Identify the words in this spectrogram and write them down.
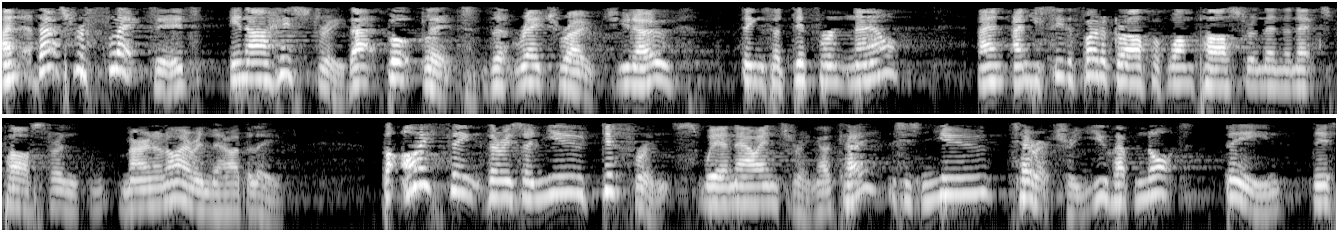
And that's reflected in our history, that booklet that Reg wrote. You know, things are different now. And, and you see the photograph of one pastor and then the next pastor, and Marion and I are in there, I believe. But I think there is a new difference we are now entering, okay? This is new territory. You have not been this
